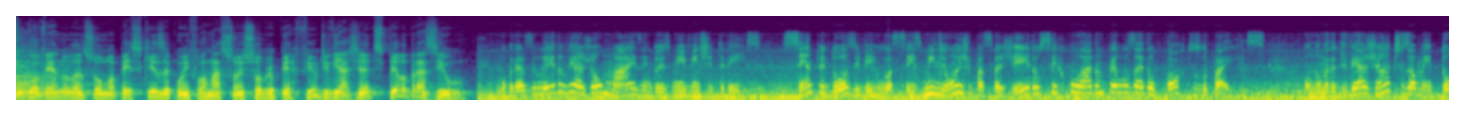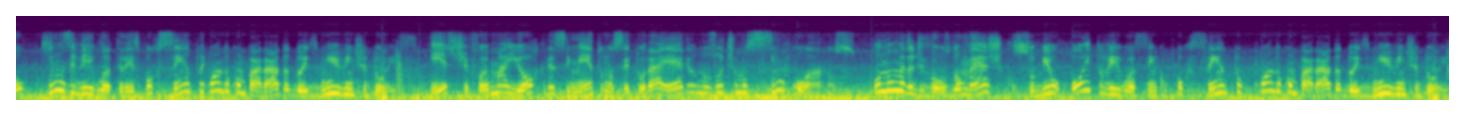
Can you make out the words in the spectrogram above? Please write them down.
O governo lançou uma pesquisa com informações sobre o perfil de viajantes pelo Brasil. O brasileiro viajou mais em 2023. 112,6 milhões de passageiros circularam pelos aeroportos do país. O número de viajantes aumentou 15,3% quando comparado a 2022. Este foi o maior crescimento no setor aéreo nos últimos cinco anos. O número de voos domésticos subiu 8,5% quando comparado a 2022.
